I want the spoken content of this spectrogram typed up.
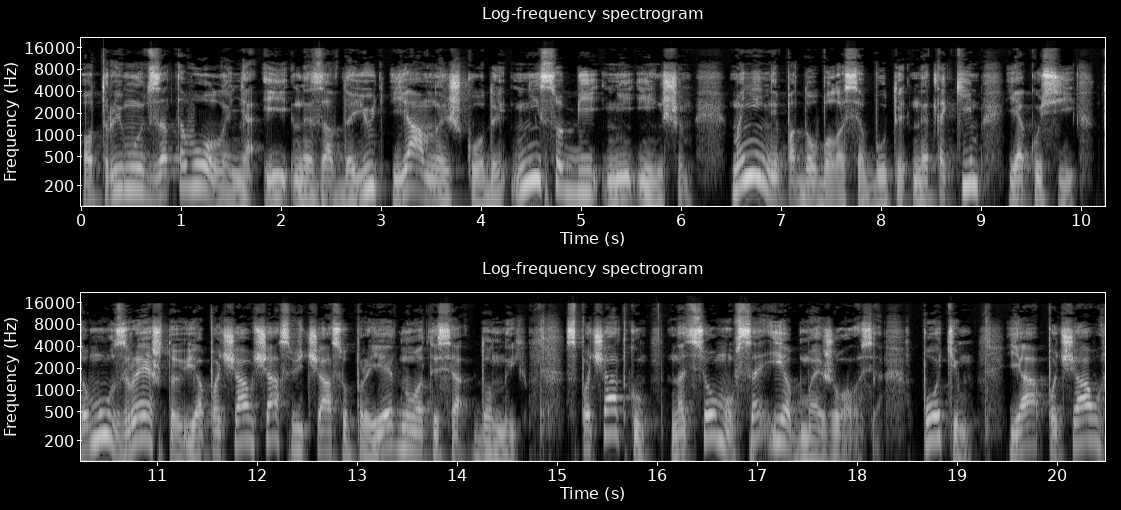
отримують задоволення і не завдають явної шкоди ні собі, ні іншим. Мені не подобалося бути не таким, як усі, тому, зрештою, я почав час від часу приєднуватися до них. Спочатку на цьому все і обмежувалося. Потім я почав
